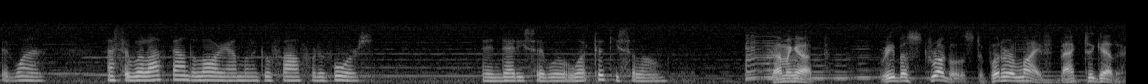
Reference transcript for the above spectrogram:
said, why? I said, well, I found a lawyer. I'm going to go file for divorce. And Daddy said, well, what took you so long? Coming up, Reba struggles to put her life back together.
